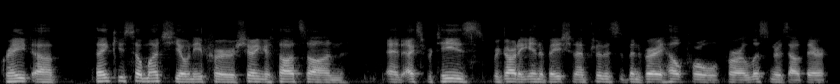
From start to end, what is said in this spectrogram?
Great. Uh, thank you so much, Yoni, for sharing your thoughts on and expertise regarding innovation. I'm sure this has been very helpful for our listeners out there.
